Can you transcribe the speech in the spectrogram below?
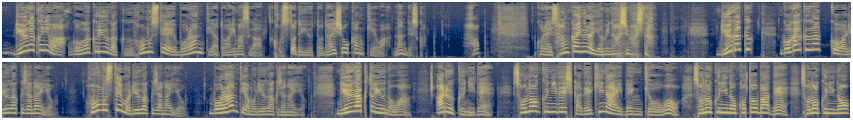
留学には語学留学、ホームステイ、ボランティアとありますが、コストで言うと大小関係は何ですか？は？これ3回ぐらい読み直しました留学？語学学校は留学じゃないよ。ホームステイも留学じゃないよ。ボランティアも留学じゃないよ。留学というのは、ある国で、その国でしかできない勉強を、その国の言葉で、その国の、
